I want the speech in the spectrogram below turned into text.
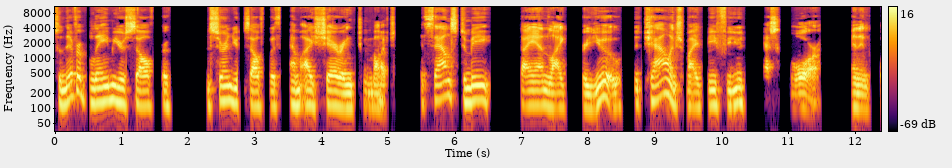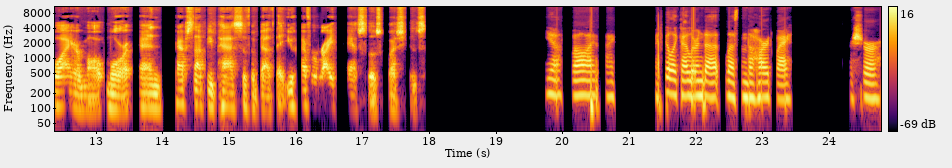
So never blame yourself or concern yourself with, am I sharing too much? It sounds to me, Diane, like for you, the challenge might be for you to ask more and inquire more, more and perhaps not be passive about that. You have a right to ask those questions. Yeah, well, I, I I feel like I learned that lesson the hard way, for sure.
